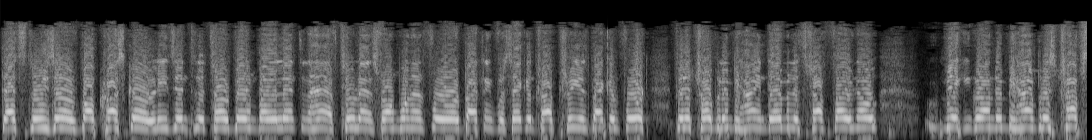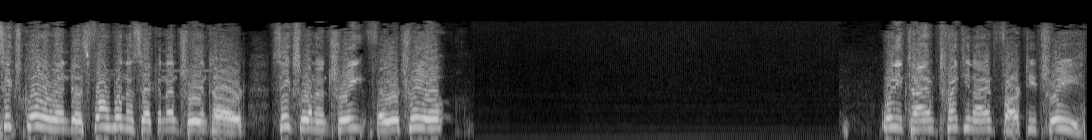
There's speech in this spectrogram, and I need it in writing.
That's the reserve. Bogcross Girl leads into the third bend by a length and a half. Two lengths from one and four. Battling for second. Trap three is back and forth. Bit of trouble in behind them, and it's trap five now. Making ground in behind, but it's trap six going to win this from one and second and three and third. Six, one and three for your trio. Winning time 29.43. Boris,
